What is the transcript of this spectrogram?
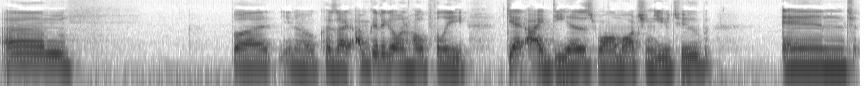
Um but you know, because I'm gonna go and hopefully get ideas while I'm watching YouTube, and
